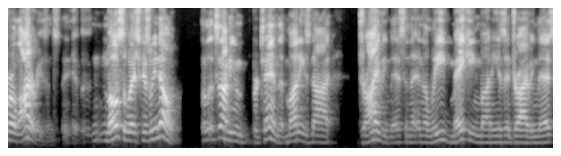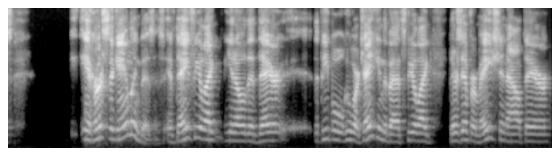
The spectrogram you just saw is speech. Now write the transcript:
for a lot of reasons. Most of which, because we know, let's not even pretend that money's not driving this and the, and the league making money isn't driving this, it hurts the gambling business. If they feel like, you know, that they're the people who are taking the bets feel like there's information out there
